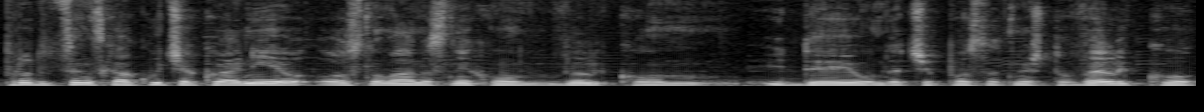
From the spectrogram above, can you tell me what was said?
producentska kuća koja nije osnovana s nekom velikom idejom da će postati nešto veliko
